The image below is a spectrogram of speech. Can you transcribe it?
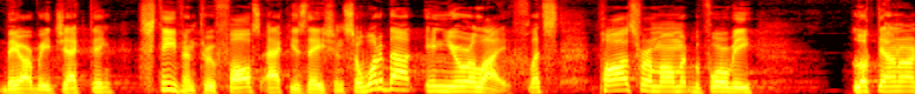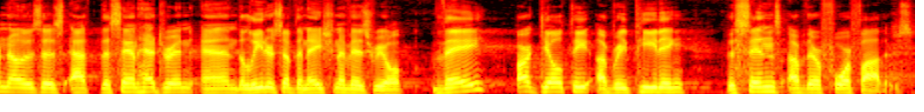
they are rejecting Stephen through false accusations. So, what about in your life? Let's pause for a moment before we look down our noses at the Sanhedrin and the leaders of the nation of Israel. They are guilty of repeating the sins of their forefathers.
